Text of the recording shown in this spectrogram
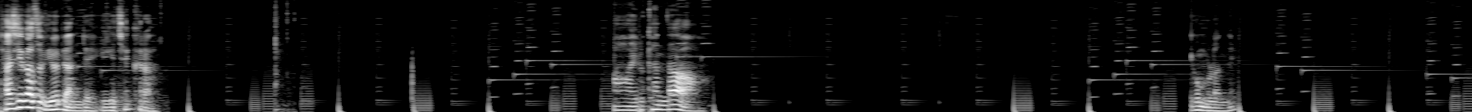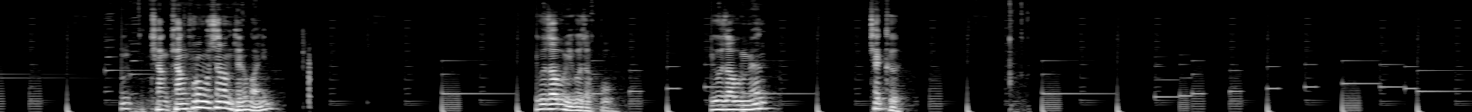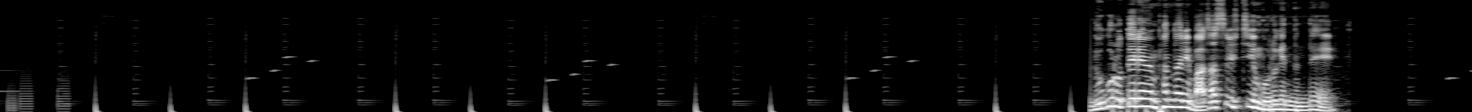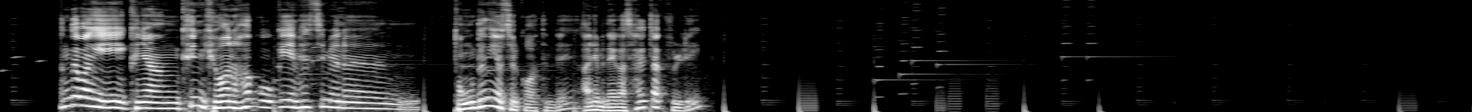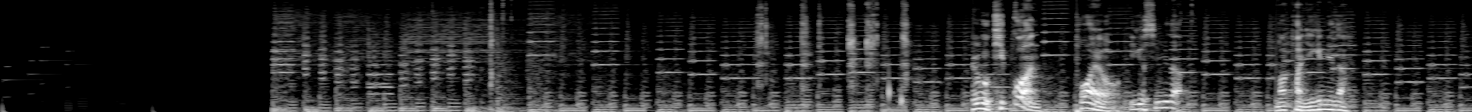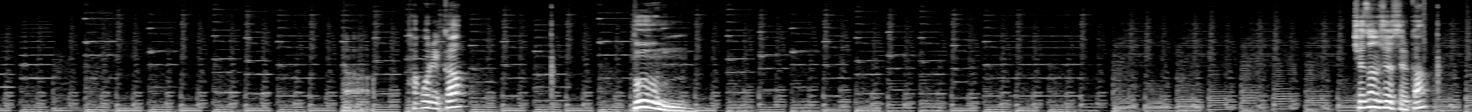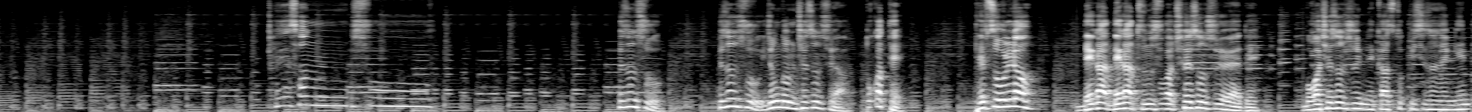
다시 가서 위협이 안 돼. 이게 체크라. 아, 이렇게 한다. 이건 몰랐네. 그냥, 그냥, 그냥 프로모션 하면 되는 거 아님? 이거 잡으면 이거 잡고 이거 잡으면 체크 때리는 판단이 맞았을지 모르겠는데 상대방이 그냥 퀸 교환하고 게임 했으면은 동등이었을 것 같은데 아니면 내가 살짝 불리? 결국 기권 좋아요 이겼습니다. 막판 이깁니다. 자 타고릴까? 붐! 최선수였을까? 최선수 최선수 최선수. 이 정도면 최선수야. 똑같아. 뎁스 올려 내가 내가 둔 수가 최선수여야 돼. 뭐가 최선수입니까 스톡피시 선생님?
